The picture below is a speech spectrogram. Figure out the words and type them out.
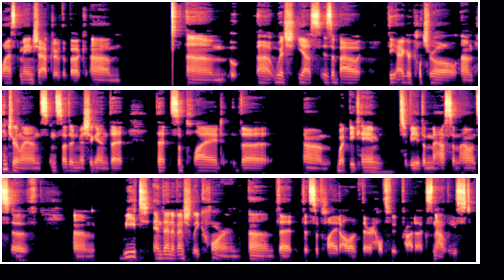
last main chapter of the book. Um, um, uh, which yes is about the agricultural um, hinterlands in southern Michigan that that supplied the um, what became to be the mass amounts of um, wheat and then eventually corn um, that that supplied all of their health food products, not least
